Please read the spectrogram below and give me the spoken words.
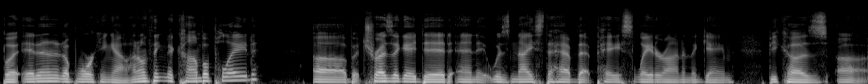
but it ended up working out. I don't think Nakamba played, uh, but Trezeguet did, and it was nice to have that pace later on in the game because uh,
